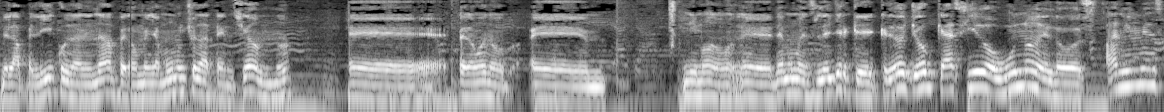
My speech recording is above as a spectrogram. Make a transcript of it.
de la película ni nada, pero me llamó mucho la atención, ¿no? Eh, pero bueno, eh, ni modo, eh, Demon Slayer que creo yo que ha sido uno de los animes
